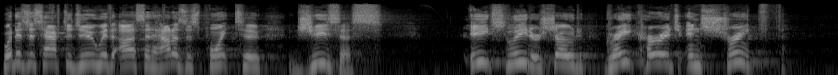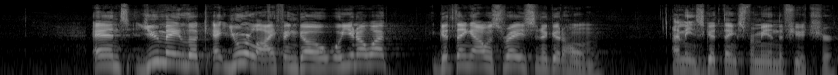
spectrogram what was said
What does this have to do with us, and how does this point to Jesus? Each leader showed great courage and strength. And you may look at your life and go, well, you know what? Good thing I was raised in a good home. That means good things for me in the future.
